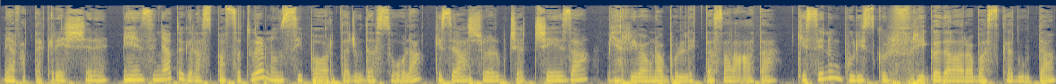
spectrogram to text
mi ha fatta crescere, mi ha insegnato che la spazzatura non si porta giù da sola, che se lascio la luce accesa mi arriva una bolletta salata, che se non pulisco il frigo dalla roba scaduta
